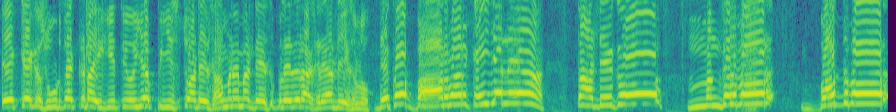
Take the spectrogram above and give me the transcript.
ਇੱਕ ਇੱਕ ਸੂਟ ਤੇ ਕਢਾਈ ਕੀਤੀ ਹੋਈ ਆ ਪੀਸ ਤੁਹਾਡੇ ਸਾਹਮਣੇ ਮੈਂ ਡਿਸਪਲੇ ਤੇ ਰੱਖ ਰਿਹਾ ਦੇਖ ਲਓ। ਦੇਖੋ ਬਾਰ-ਬਾਰ ਕਹੀ ਜਾਂਦੇ ਆ ਤੁਹਾਡੇ ਕੋ ਮੰਗਲਵਾਰ ਬੁੱਧਵਾਰ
